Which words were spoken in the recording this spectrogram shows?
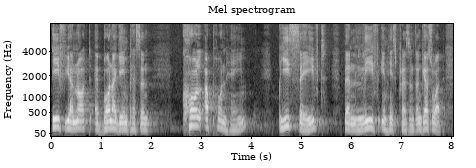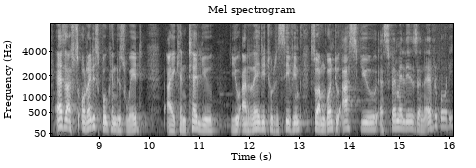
If you are not a born again person, call upon Him, be saved, then live in His presence. And guess what? As I've already spoken this word, I can tell you, you are ready to receive Him. So I'm going to ask you, as families and everybody,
